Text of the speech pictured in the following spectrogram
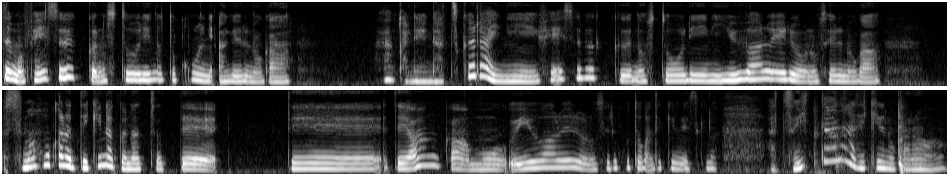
つも Facebook のストーリーのところに上げるのがなんかね夏くらいに Facebook のストーリーに URL を載せるのがスマホからできなくなっちゃってででアンカーも URL を載せることができるんですけどあ Twitter ならできるのかな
